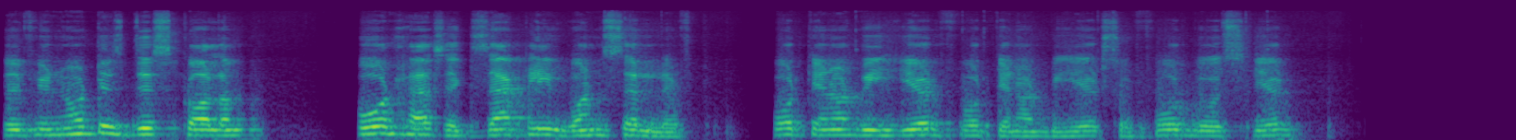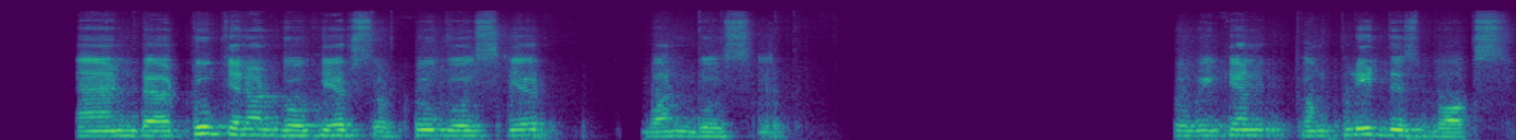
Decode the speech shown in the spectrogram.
so if you notice this column 4 has exactly one cell left. 4 cannot be here 4 cannot be here so 4 goes here. And uh, 2 cannot go here so 2 goes here 1 goes here. So we can complete this box.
